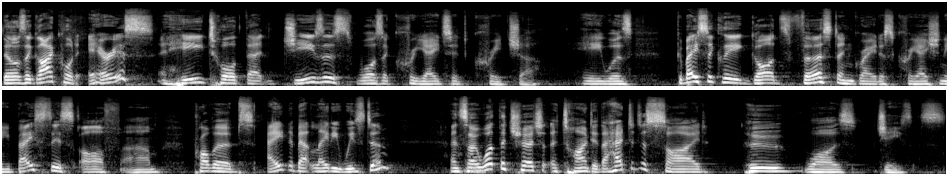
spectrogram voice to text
There was a guy called Arius, and he taught that Jesus was a created creature. He was basically God's first and greatest creation. He based this off um, Proverbs 8 about Lady Wisdom. And so, mm. what the church at the time did, they had to decide who was Jesus.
